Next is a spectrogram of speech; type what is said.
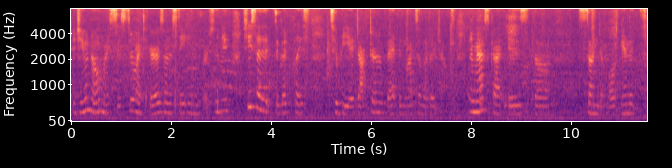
Did you know my sister went to Arizona State University? She said it's a good place to be a doctor, vet, and lots of other jobs. Their mascot is the Sun Devil, and it's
